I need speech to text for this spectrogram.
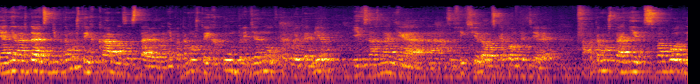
И они рождаются не потому, что их карма заставила, не потому, что их ум притянул в какой-то мир, и их сознание а, зафиксировалось в каком-то теле, а потому что они свободно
